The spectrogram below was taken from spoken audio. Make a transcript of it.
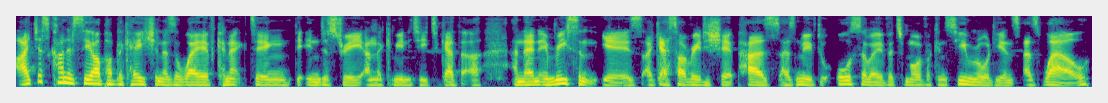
I just kind of see our publication as a way of connecting the industry and the community together. And then in recent years, I guess our readership has has moved also over to more of a consumer audience as well,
